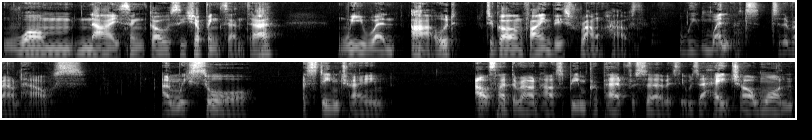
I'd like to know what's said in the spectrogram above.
warm, nice, and cozy shopping center, we went out to go and find this roundhouse. we went to the roundhouse and we saw a steam train outside the roundhouse being prepared for service. It was a HR1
